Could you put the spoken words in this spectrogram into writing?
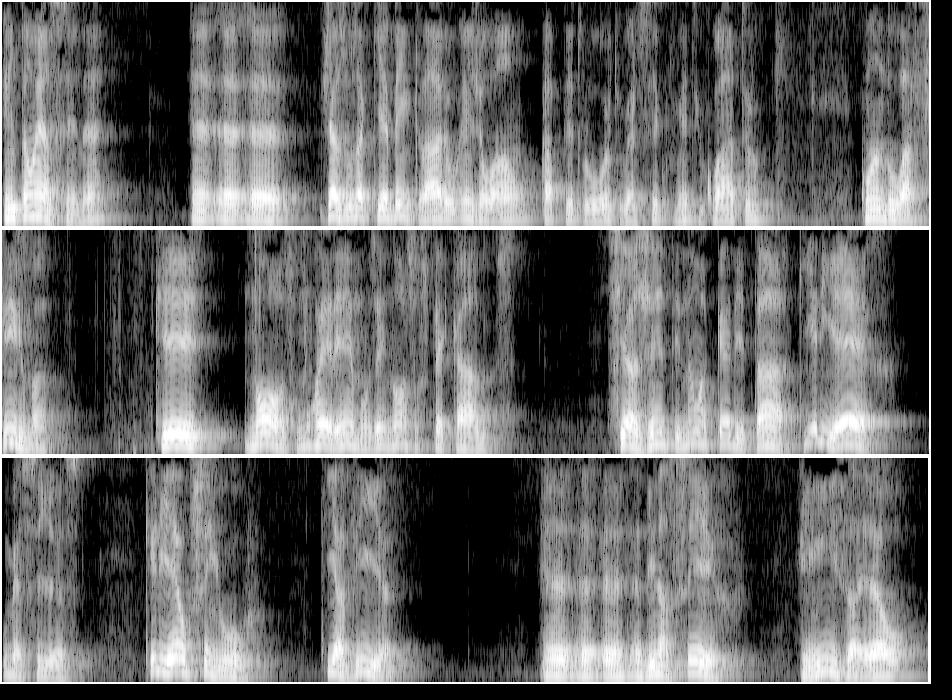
Então é assim, né? É, é, é, Jesus aqui é bem claro em João, capítulo 8, versículo 24, quando afirma que nós morreremos em nossos pecados se a gente não acreditar que Ele é o Messias, que Ele é o Senhor, que havia é, é, é, de nascer em Israel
